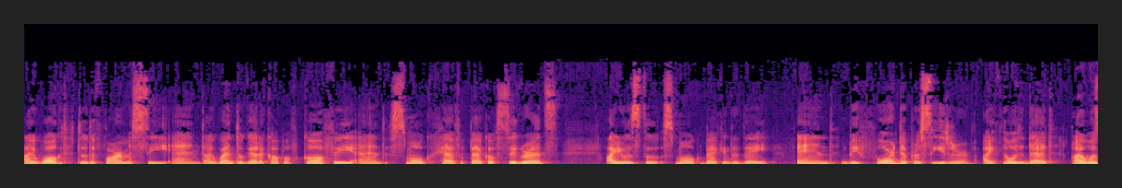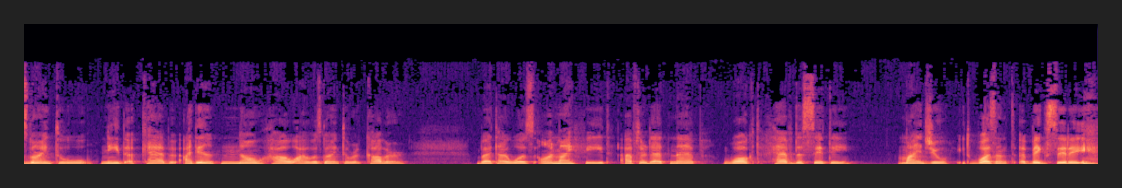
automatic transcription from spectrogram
I walked to the pharmacy and I went to get a cup of coffee and smoke half a pack of cigarettes. I used to smoke back in the day. And before the procedure, I thought that I was going to need a cab. I didn't know how I was going to recover but I was on my feet after that nap, walked half the city. Mind you, it wasn't a big city.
